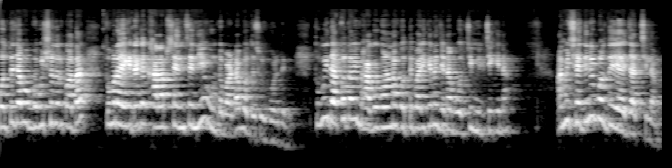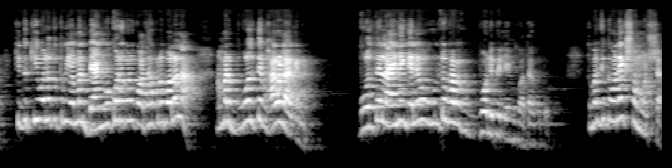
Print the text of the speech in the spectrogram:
বলতে যাব ভবিষ্যতের কথা, তোমরা এটাকে খারাপ সেন্সে নিয়ে উল্টোপাল্টা বলতে শুরু করে দেবে। তুমি দেখো তো আমি ভাগ্য গণনা করতে পারি কিনা, যেটা বলছি মিলছে কিনা। আমি সেদিনই বলতে যাচ্ছিলাম। কিন্তু কি বলো তো তুমি এমন ব্যঙ্গ করে করে কথাগুলো বলো না, আমার বলতে ভালো লাগে না। বলতে লাইনে গেলেও উল্টোভাবে বলে ফেলি আমি কথাগুলো। তোমার কিন্তু অনেক সমস্যা।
